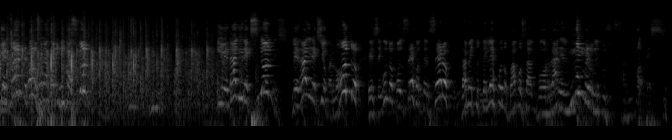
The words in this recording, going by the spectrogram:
Y el martes vamos a la planificación. Y le da direcciones le da dirección. Para lo otro, el segundo consejo, tercero, dame tu teléfono, vamos a borrar el número de tus amigotes.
